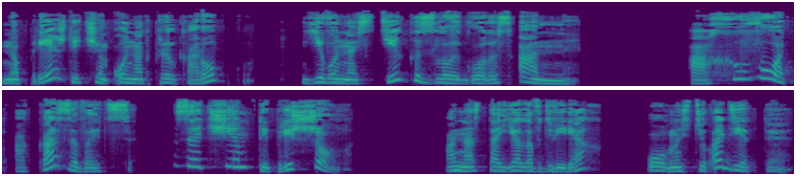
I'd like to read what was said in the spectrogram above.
Но прежде чем он открыл коробку, его настиг злой голос Анны. «Ах, вот, оказывается, зачем ты пришел?» Она стояла в дверях, полностью одетая,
